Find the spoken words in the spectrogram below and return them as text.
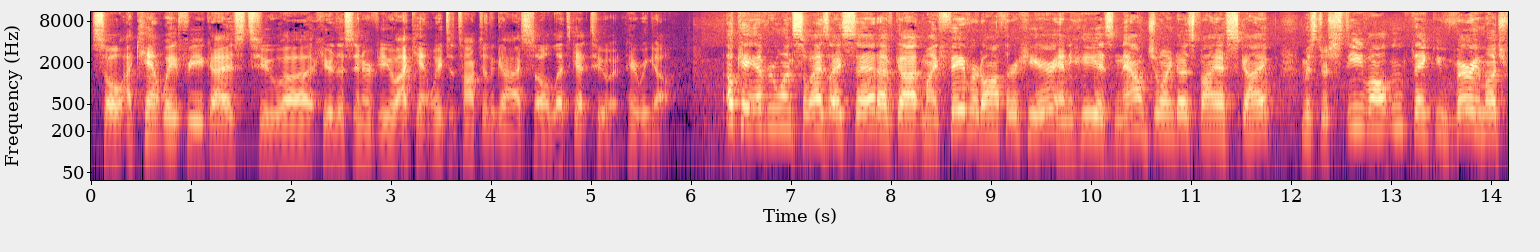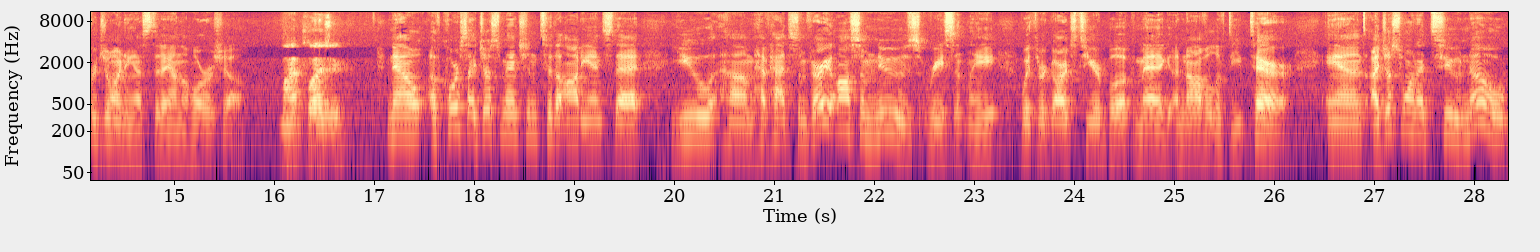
So I can't wait for you guys to uh, hear this interview. I can't wait to talk to the guy. So let's get to it. Here we go. Okay, everyone, so as I said, I've got my favorite author here, and he has now joined us via Skype. Mr. Steve Alten. thank you very much for joining us today on The Horror Show. My pleasure. Now, of course, I just mentioned to the audience that you um, have had some very awesome news recently with regards to your book, Meg, A Novel of Deep Terror. And I just wanted to know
